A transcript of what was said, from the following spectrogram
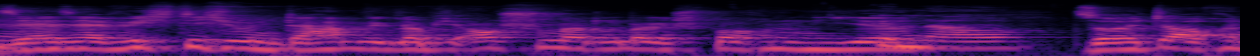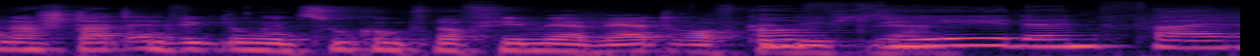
sehr, sehr wichtig und da haben wir, glaube ich, auch schon mal drüber gesprochen. Hier Genau. sollte auch in der Stadtentwicklung in Zukunft noch viel mehr Wert drauf Auf gelegt werden. jeden Fall.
